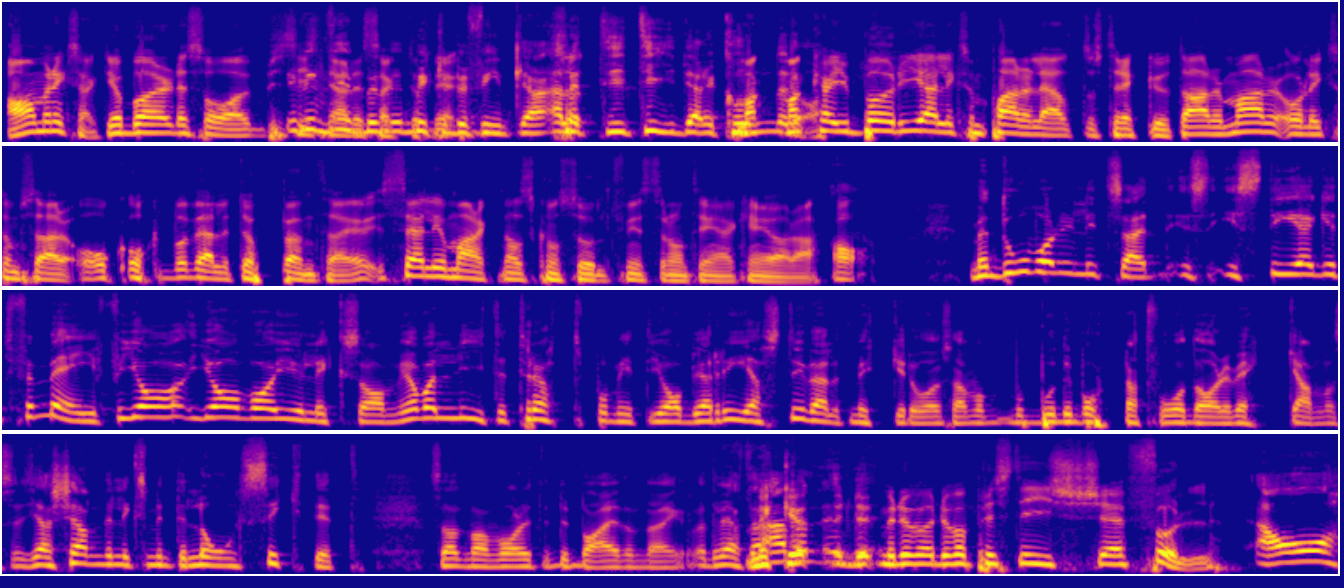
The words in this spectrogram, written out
ja, men exakt. Jag började så precis när jag hade sagt mycket befintliga, eller till tidigare kunder Man, man kan ju börja liksom parallellt och sträcka ut armar och, liksom så här, och, och vara väldigt öppen. Så här. Sälj och marknadskonsult, finns det någonting jag kan göra? Ja. Men då var det lite så här, i- steget för mig, för jag, jag var ju liksom, jag var lite trött på mitt jobb, jag reste ju väldigt mycket då, så jag var- bodde borta två dagar i veckan, och så jag kände liksom inte långsiktigt så hade man varit i Dubai de där, du vet, Mycket, men- du, men du var, du var prestigefull. Ja,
